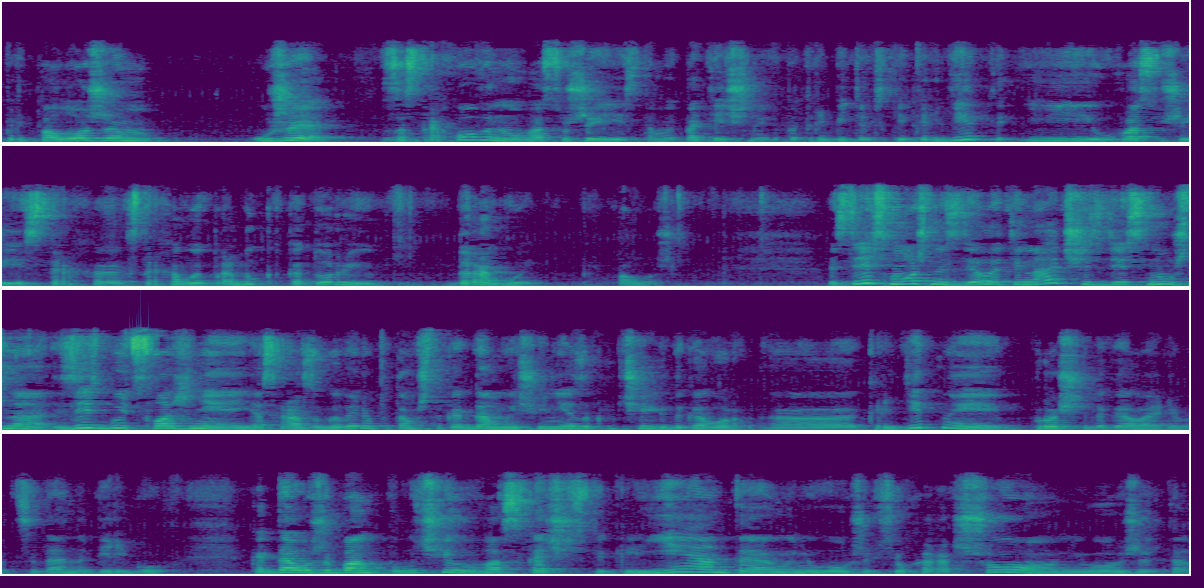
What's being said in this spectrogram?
предположим, уже застрахованы, у вас уже есть там ипотечный или потребительский кредит, и у вас уже есть страх, страховой продукт, который дорогой, предположим. Здесь можно сделать иначе, здесь нужно, здесь будет сложнее, я сразу говорю, потому что когда мы еще не заключили договор э, кредитный, проще договариваться, да, на берегу. Когда уже банк получил вас в качестве клиента, у него уже все хорошо, у него уже там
